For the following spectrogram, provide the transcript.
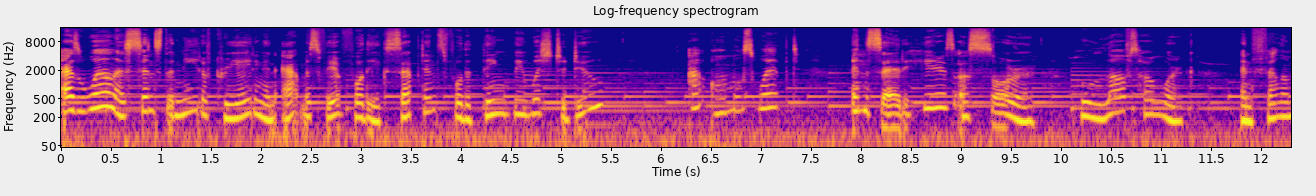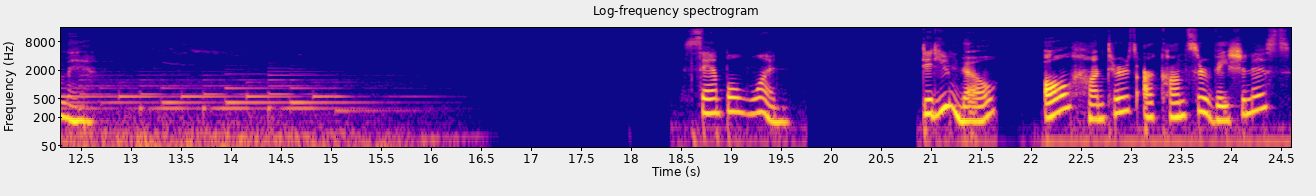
as well as sense the need of creating an atmosphere for the acceptance for the thing we wish to do, I almost wept and said, Here's a soarer who loves her work and fellow man. Sample 1 Did you know all hunters are conservationists?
